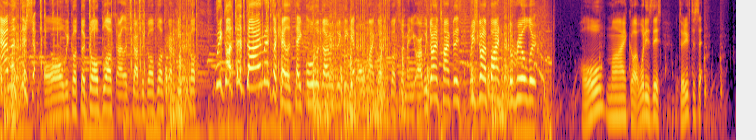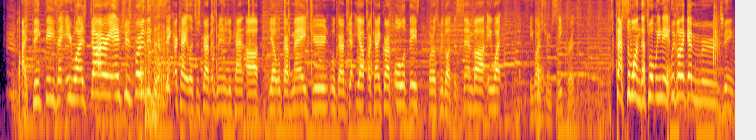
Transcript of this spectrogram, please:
Amethyst... Oh, we got the gold blocks. All right, let's grab the gold blocks. Grab keep the gold... We got the diamonds! Okay, let's take all the diamonds we can get. Oh my god, he's got so many. All right, we don't have time for this. We just gotta find the real loot. Oh my god, what is this? 30%. I think these are EY's diary entries, bro. This is sick. Okay, let's just grab as many as we can. Uh, yeah, we'll grab May, June. We'll grab... Yep, okay, grab all of these. What else we got? December, EY... EY Dream Secret. That's the one. That's what we need. We gotta get moving.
